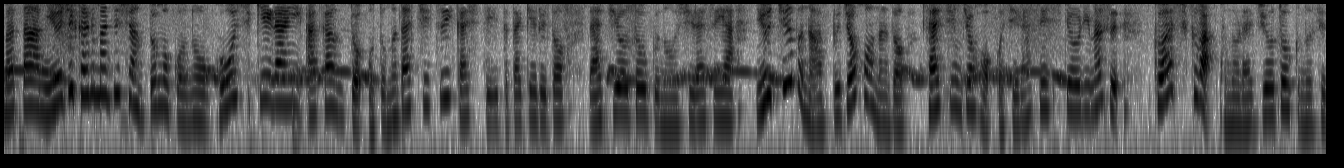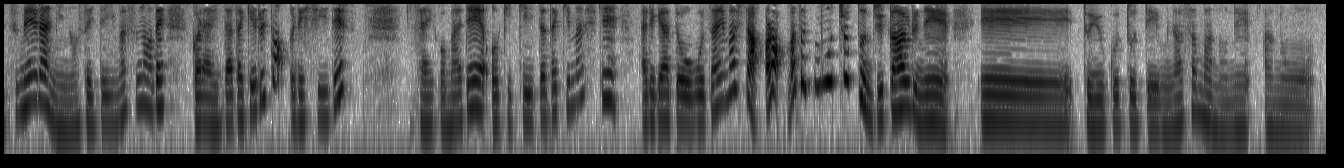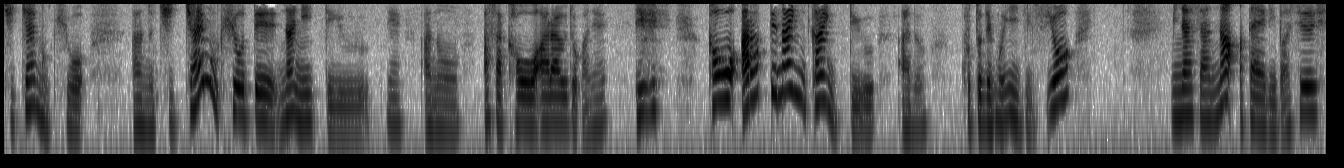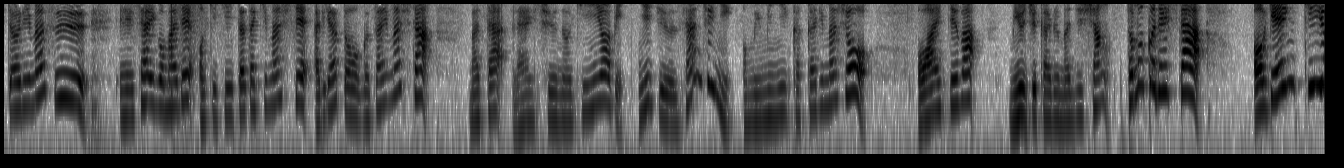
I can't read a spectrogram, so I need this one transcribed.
またミュージカルマジシャンともこの公式 LINE アカウントお友達追加していただけるとラジオトークのお知らせや YouTube のアップ情報など最新情報お知らせしております。詳しくはこのラジオトークの説明欄に載せていますのでご覧いただけると嬉しいです。最後までお聴きいただきましてありがとうございました。あらまたもうちょっと時間あるね。えー、ということで皆様のねあのちっちゃい目標あのちっちゃい目標って何？っていうねあの朝顔を洗うとかねえ顔洗ってないんかいっていうあのことでもいいですよ。皆さんのお便り募集しております。えー、最後までお聴きいただきましてありがとうございました。また来週の金曜日23時にお耳にかかりましょう。お相手はミュージカルマジシャンともこでした。お元気よ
